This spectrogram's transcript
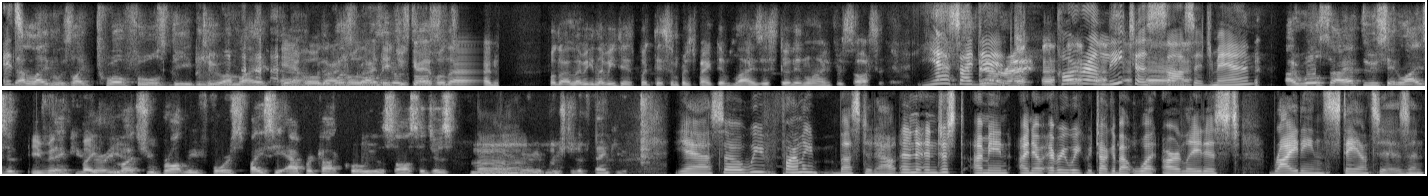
It's That line was like 12 fools deep, too. I'm like, Yeah, uh, hold on, hold on. Did you guys hold on? Hold on. Let me let me just put this in perspective. Liza stood in line for sausage. yes, I did. right? Corralitos sausage, man. I will say, I have to do say, Liza, Even thank you very much. You brought me four spicy apricot Corleone sausages. I'm very appreciative. Thank you. Yeah, so we finally busted out, and and just I mean I know every week we talk about what our latest writing stance is, and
